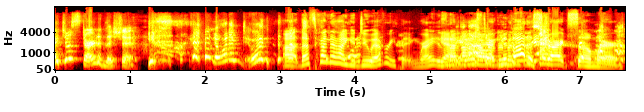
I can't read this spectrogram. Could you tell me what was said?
I just started this shit. I don't know what I'm doing. Uh, that's kind of how you do everything, right? Isn't yeah, that you, kinda start, you gotta does start somewhere.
